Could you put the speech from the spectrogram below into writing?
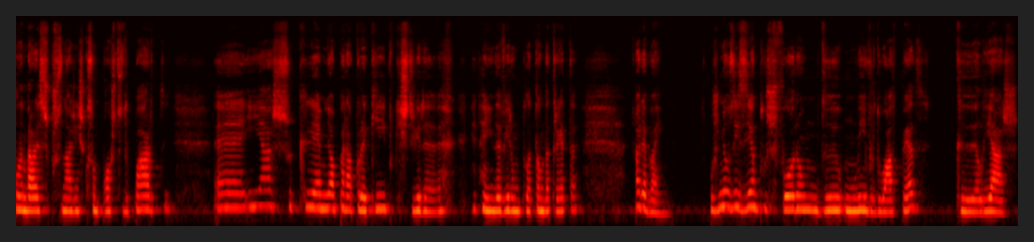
relembrar esses personagens que são postos de parte Uh, e acho que é melhor parar por aqui, porque isto vira, ainda vira um platão da treta. Ora bem, os meus exemplos foram de um livro do Wattpad, que aliás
